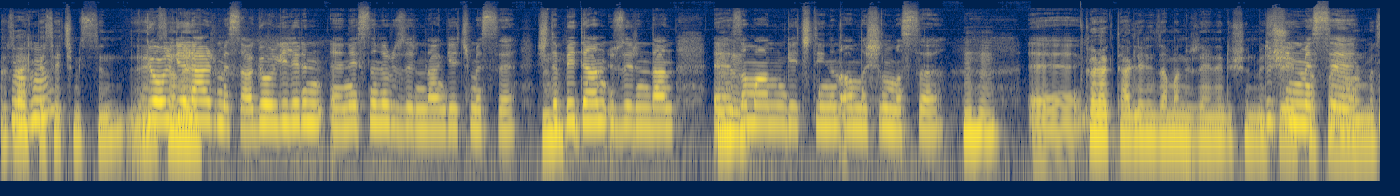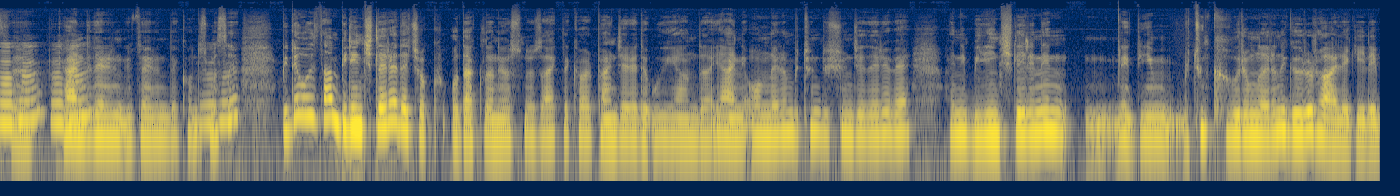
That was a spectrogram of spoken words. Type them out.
özellikle Hı -hı. seçmişsin. E, Gölgeler sanırım. mesela gölgelerin e, nesneler üzerinden geçmesi. işte Hı -hı. beden üzerinden e, Hı -hı. zamanın geçtiğinin anlaşılması. Hı -hı e, karakterlerin zaman üzerine düşünmesi, düşünmesi. kafa yorması, hı hı, hı. kendilerinin üzerinde konuşması. Hı hı. Bir de o yüzden bilinçlere de çok odaklanıyorsun özellikle kör pencerede uyuyanda. Yani onların bütün düşünceleri ve hani bilinçlerinin ne diyeyim bütün kıvrımlarını görür hale gele,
